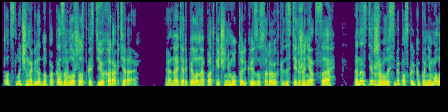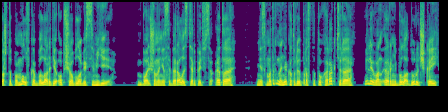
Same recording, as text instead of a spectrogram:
тот случай наглядно показывал жесткость ее характера. Она терпела нападки Ченему только из-за суровых предостережений отца, она сдерживала себя, поскольку понимала, что помолвка была ради общего блага семьи. Больше она не собиралась терпеть все это, Несмотря на некоторую простоту характера, или Ван Эр не была дурочкой,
